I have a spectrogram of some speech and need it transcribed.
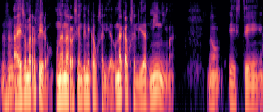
Ujú. A eso me refiero. Una narración tiene causalidad, una causalidad mínima, ¿no? Este,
